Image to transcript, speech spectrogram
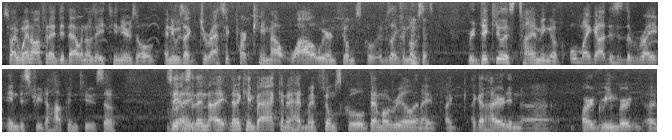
So I went off and I did that when I was 18 years old, and it was like Jurassic Park came out while we were in film school. It was like the most ridiculous timing of, oh my god, this is the right industry to hop into. So, so yeah. So then I then I came back and I had my film school demo reel, and I I, I got hired in uh, R. Greenberg uh,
